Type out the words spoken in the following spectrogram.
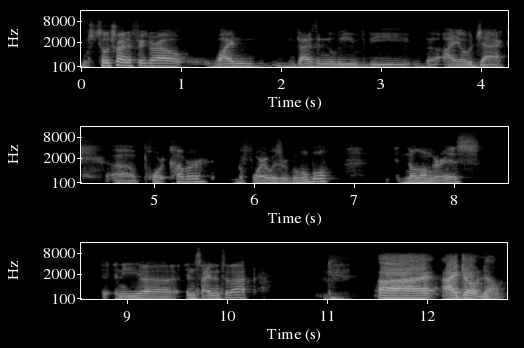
I'm still trying to figure out why guys didn't leave the the IO jack uh, port cover before it was removable. It no longer is. Any uh, insight into that? Uh, I don't know.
